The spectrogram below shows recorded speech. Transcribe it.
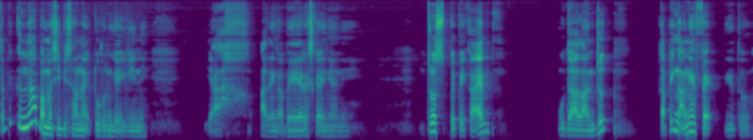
Tapi kenapa masih bisa naik turun kayak gini? Ya ada yang nggak beres kayaknya nih. Terus ppkm udah lanjut tapi nggak ngefek gitu.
